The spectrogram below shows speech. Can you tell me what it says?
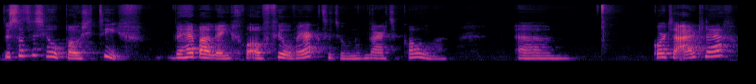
Dus dat is heel positief. We hebben alleen gewoon veel werk te doen om daar te komen. Um, korte uitleg.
